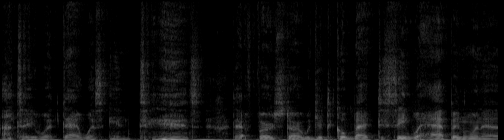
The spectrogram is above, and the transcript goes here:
I'll tell you what, that was intense. That first start, we get to go back to see what happened when uh,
